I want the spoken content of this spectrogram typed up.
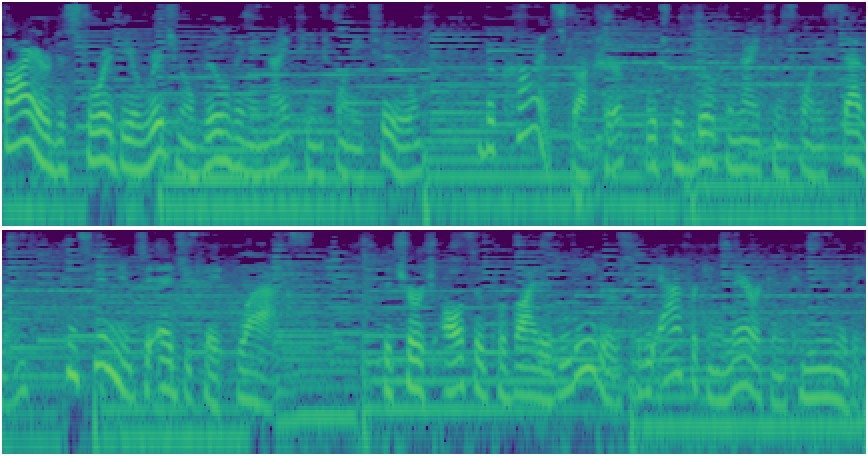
fire destroyed the original building in 1922, the current structure, which was built in 1927, continued to educate blacks. The church also provided leaders for the African American community.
